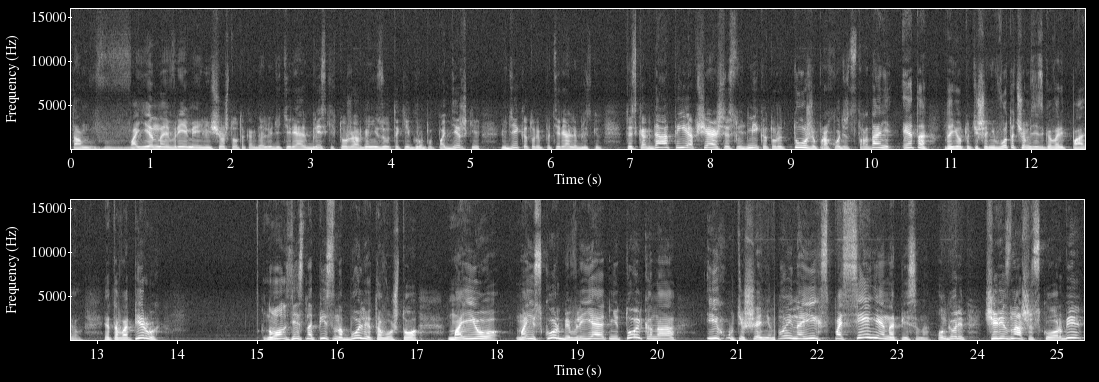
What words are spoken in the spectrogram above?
там в военное время или еще что-то, когда люди теряют близких, тоже организуют такие группы поддержки людей, которые потеряли близких. То есть, когда ты общаешься с людьми, которые тоже проходят страдания, это дает утешение. Вот о чем здесь говорит Павел. Это, во-первых, но здесь написано более того, что мое, мои скорби влияют не только на их утешение, но и на их спасение написано. Он говорит, через наши скорби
